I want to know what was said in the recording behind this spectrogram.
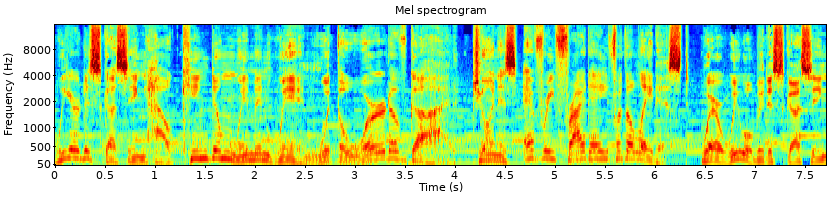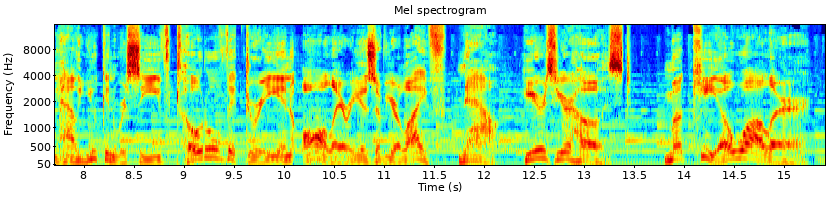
We are discussing how kingdom women win with the Word of God. Join us every Friday for the latest, where we will be discussing how you can receive total victory in all areas of your life. Now, here's your host, Makia Waller.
